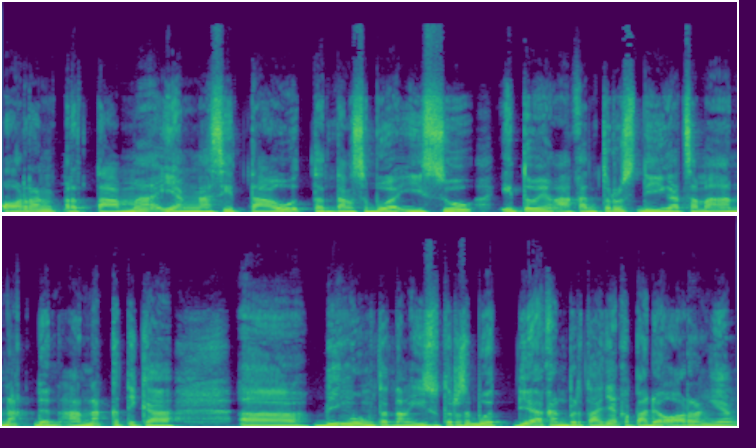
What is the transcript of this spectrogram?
Orang pertama yang ngasih tahu tentang sebuah isu itu yang akan terus diingat sama anak dan anak ketika uh, bingung tentang isu tersebut dia akan bertanya kepada orang yang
